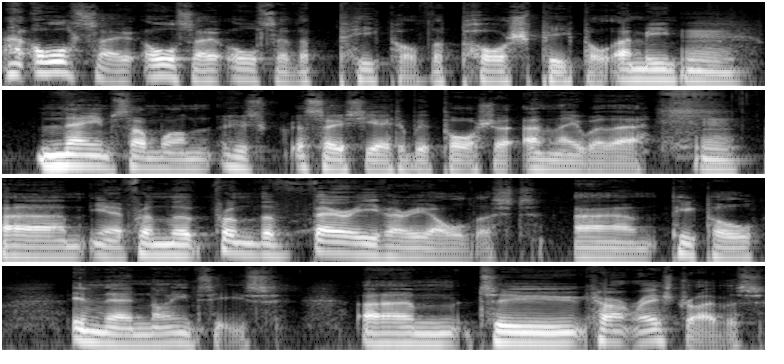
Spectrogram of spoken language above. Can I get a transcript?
and also, also, also the people, the Porsche people. I mean, mm. name someone who's associated with Porsche, and they were there. Um, you know, from the from the very very oldest um, people in their nineties um, to current race drivers,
